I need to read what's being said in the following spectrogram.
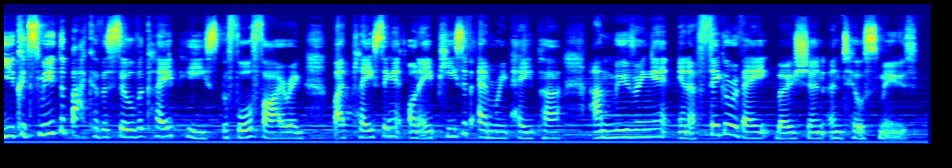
You could smooth the back of a silver clay piece before firing by placing it on a piece of emery paper and moving it in a figure of eight motion until smooth.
